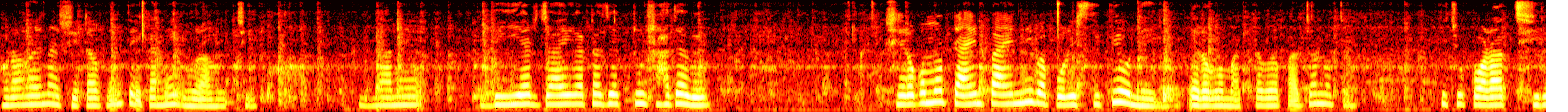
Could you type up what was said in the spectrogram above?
ঘোরা হয় না, সেটাও কিন্তু এখানেই ঘোরা হচ্ছে। মানে বিয়ের জায়গাটা যে একটু সাজাবে, সেরকমও টাইম পায়নি বা পরিস্থিতিও নেই, এরকম একটা ব্যাপার, জানো তো? কিছু করার ছিল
